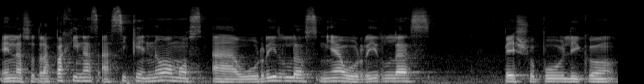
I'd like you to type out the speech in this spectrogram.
en las otras páginas, así que no vamos a aburrirlos ni a aburrirlas, pello público.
